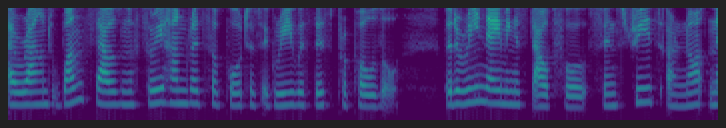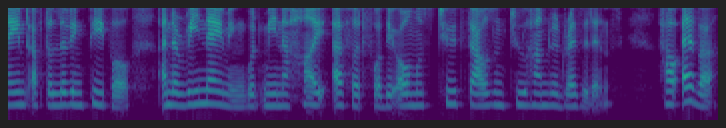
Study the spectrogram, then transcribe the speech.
Around 1,300 supporters agree with this proposal, but a renaming is doubtful since streets are not named after living people, and a renaming would mean a high effort for the almost 2,200 residents. However,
